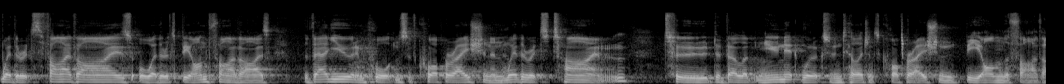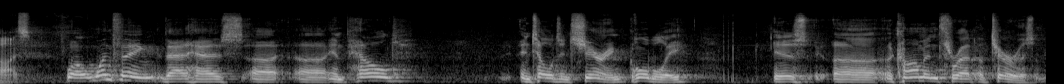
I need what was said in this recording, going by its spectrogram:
whether it's Five Eyes or whether it's beyond Five Eyes, the value and importance of cooperation and whether it's time to develop new networks of intelligence cooperation beyond the Five Eyes? Well, one thing that has uh, uh, impelled intelligence sharing globally is uh, a common threat of terrorism.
